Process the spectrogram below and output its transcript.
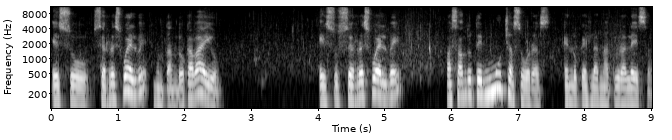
eso se resuelve montando caballo. Eso se resuelve pasándote muchas horas en lo que es la naturaleza,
